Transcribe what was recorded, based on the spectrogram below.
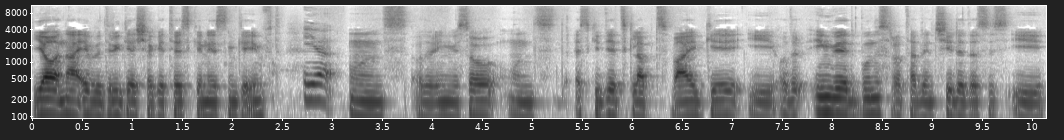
ja, nein, eben 3G ist ja getestet, genesen, geimpft. Ja, Und, oder irgendwie so. Und es gibt jetzt, glaube ich, 2G in, oder irgendwie der Bundesrat hat entschieden, dass es in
